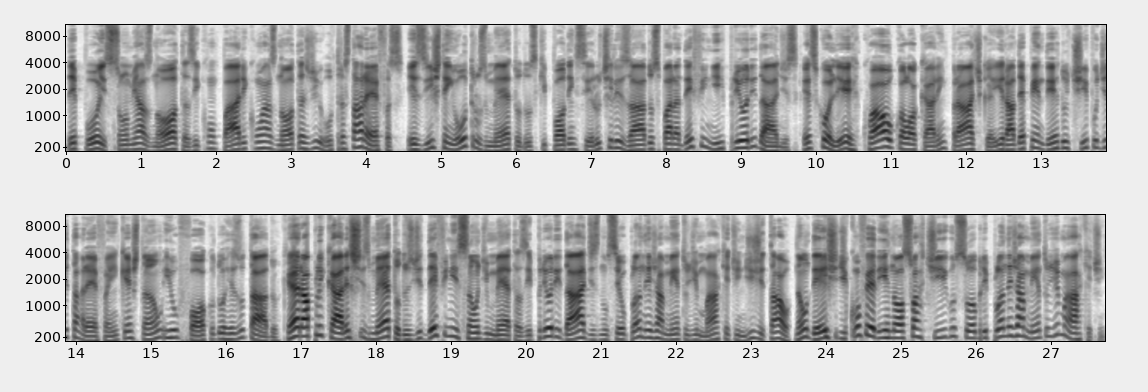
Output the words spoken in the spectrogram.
Depois, some as notas e compare com as notas de outras tarefas. Existem outros métodos que podem ser utilizados para definir prioridades. Escolher qual colocar em prática irá depender do tipo de tarefa em questão e o foco do resultado. Quer aplicar estes métodos de definição de metas e prioridades no seu planejamento de marketing digital? Não deixe de conferir nosso artigo sobre planejamento de marketing.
